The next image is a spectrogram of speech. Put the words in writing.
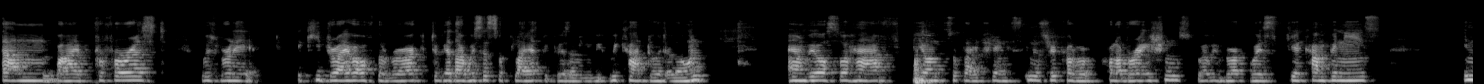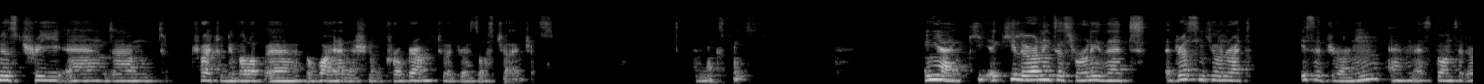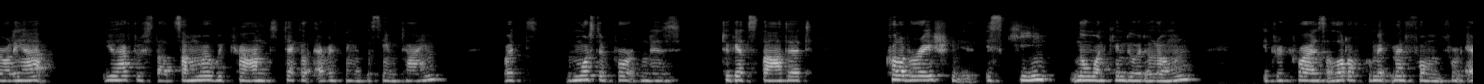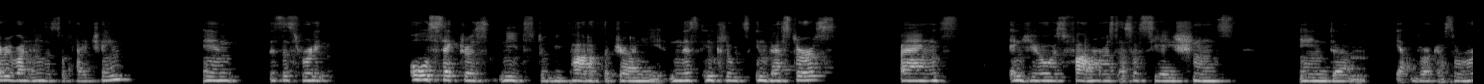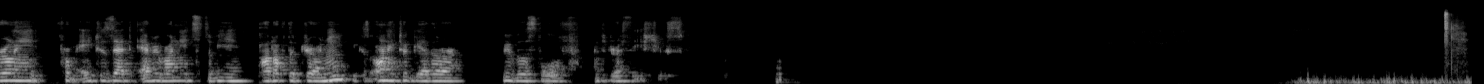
done by Proforest, who's really a key driver of the work together with the suppliers, because I mean, we, we can't do it alone. And we also have beyond supply chains industry collaborations where we work with peer companies, industry, and um, to try to develop a, a wider national program to address those challenges. Next, please. And yeah, key, key learnings is really that addressing human rights is a journey. And as Dawn said earlier, you have to start somewhere. We can't tackle everything at the same time. But the most important is to get started. Collaboration is key. No one can do it alone. It requires a lot of commitment from, from everyone in the supply chain. And this is really all sectors needs to be part of the journey. And this includes investors, banks, NGOs, farmers, associations, and um, yeah, workers. So really from A to Z, everyone needs to be part of the journey because only together we will solve and address the issues.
